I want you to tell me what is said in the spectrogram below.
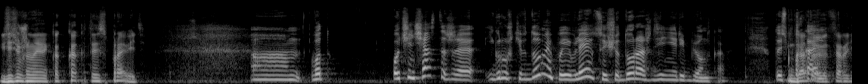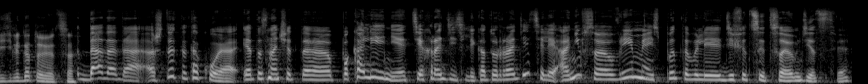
здесь уже, наверное, как, как это исправить? А, вот очень часто же игрушки в доме появляются еще до рождения ребенка. То есть готовятся, пока... родители готовятся. Да-да-да. А что это такое? Это значит э, поколение тех родителей, которые родители, они в свое время испытывали дефицит в своем детстве.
